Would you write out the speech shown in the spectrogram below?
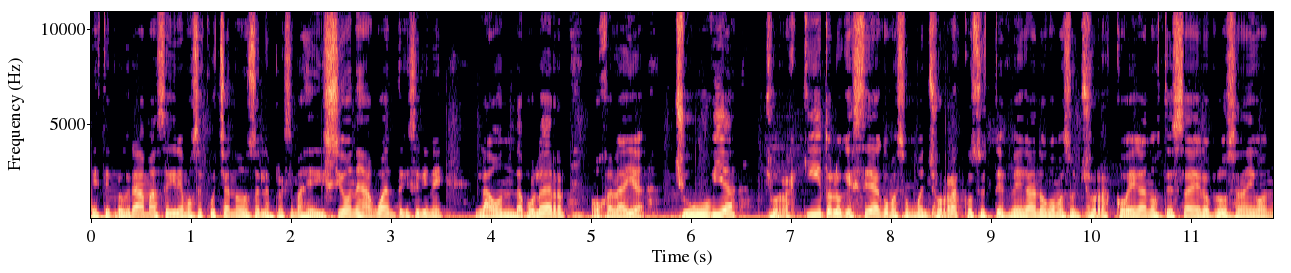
este programa. Seguiremos escuchándonos en las próximas ediciones. Aguante que se viene la onda polar. Ojalá haya lluvia, churrasquito, lo que sea. Comas un buen churrasco. Si usted es vegano, comas un churrasco vegano. Usted sabe, lo producen ahí con.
